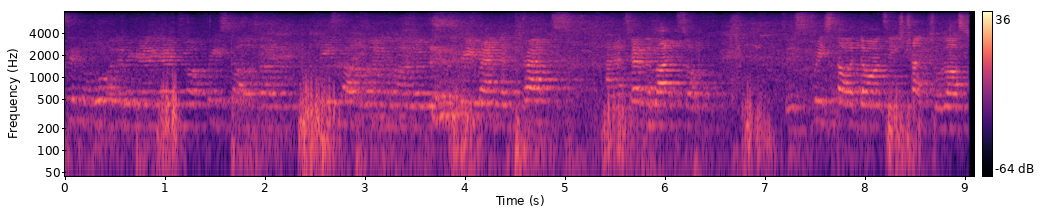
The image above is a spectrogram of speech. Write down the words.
Quick sip of water, then we're going to go into our freestyle zone. Freestyle zone, going to three random tracks and then turn the lights off. So this freestyle dance, each track will last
